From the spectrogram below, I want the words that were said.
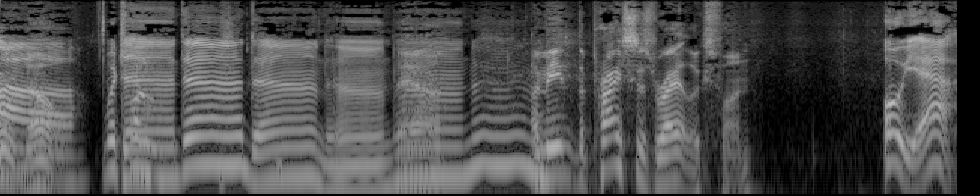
Uh, know. which Da, one da, da, da, da, Yeah. I mean, The Price is Right looks fun. Oh yeah,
